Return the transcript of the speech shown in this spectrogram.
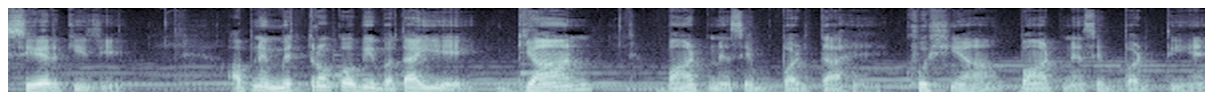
शेयर कीजिए। अपने मित्रों को भी बताइए, ज्ञान बांटने से बढ़ता है। खुशियाँ बांटने से बढ़ती हैं,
